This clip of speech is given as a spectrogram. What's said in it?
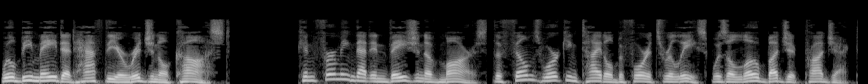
"...will be made at half the original cost." Confirming that Invasion of Mars the film's working title before its release was a low-budget project.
